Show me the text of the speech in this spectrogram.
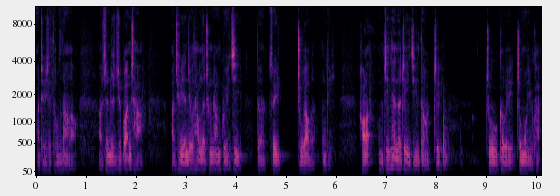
啊这些投资大佬啊，甚至去观察啊，去研究他们的成长轨迹的最主要的目的。好了，我们今天的这一集到这里，祝各位周末愉快。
